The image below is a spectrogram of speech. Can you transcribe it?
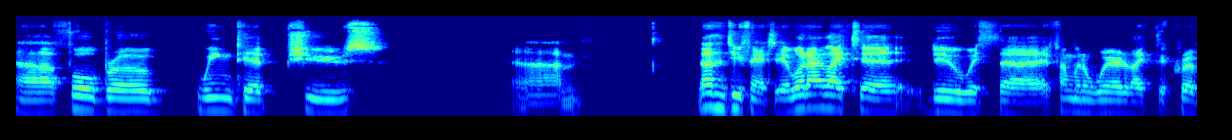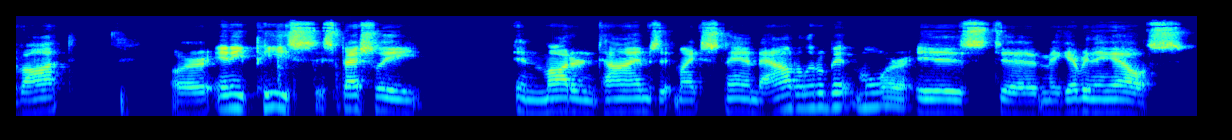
uh, full brogue wingtip shoes. Um, nothing too fancy. What I like to do with uh, if I'm going to wear like the cravat or any piece, especially in modern times, that might stand out a little bit more, is to make everything else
